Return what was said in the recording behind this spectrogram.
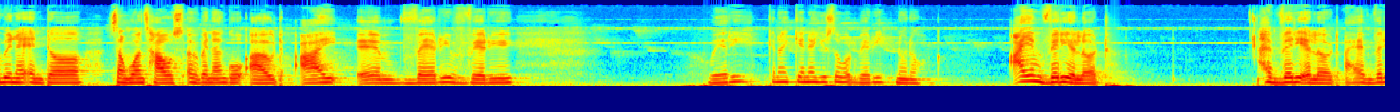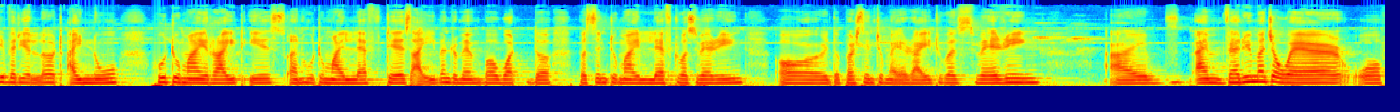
when I enter someone's house or when I go out, I am very, very, very. Can I can I use the word very? No, no. I am very alert. I am very alert. I am very, very alert. I know who to my right is and who to my left is. I even remember what the person to my left was wearing or the person to my right was wearing. I I'm very much aware of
